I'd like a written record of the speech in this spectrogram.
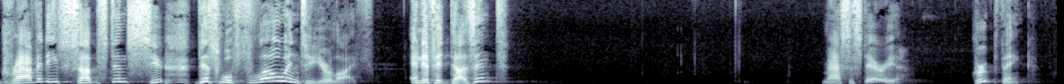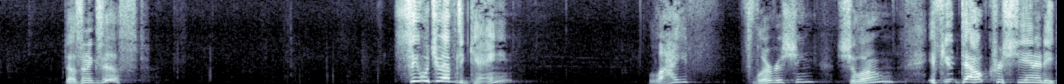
gravity, substance, this will flow into your life. And if it doesn't, mass hysteria, groupthink, doesn't exist. See what you have to gain? Life, flourishing, shalom. If you doubt Christianity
